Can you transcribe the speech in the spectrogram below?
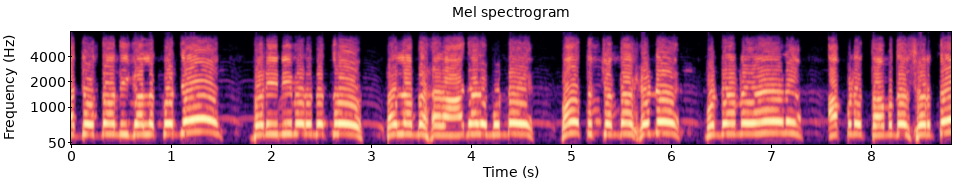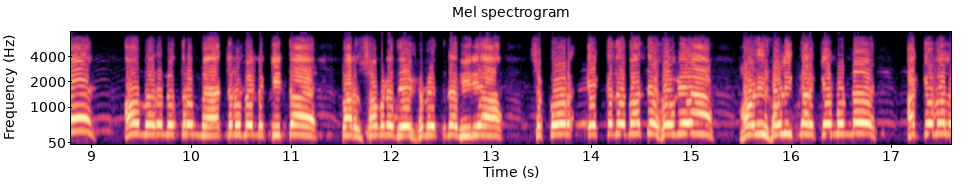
ਅੱਜ ਉਦਾਂ ਦੀ ਗੱਲ ਕੁਝ ਬੜੀ ਨਹੀਂ ਮੇਰੇ ਮਿੱਤਰੋ। ਪਹਿਲਾਂ ਮਹਾਰਾਜ ਵਾਲੇ ਮੁੰਡੇ ਬਹੁਤ ਚੰਗਾ ਖੇਡੇ। ਮੁੰਡਿਆਂ ਨੇ ਐਨ ਆਪਣੇ ਦਮ ਦੇ ਸਿਰ ਤੇ ਆਓ ਮੇਰੇ ਮਿੱਤਰੋ ਮੈਚ ਨੂੰ ਵਿਨ ਕੀਤਾ ਪਰ ਸਾਹਮਣੇ ਦੇਖ ਮਿੱਤਰੇ ਵੀਰਿਆ, ਸਕੋਰ ਇੱਕ ਦੇ ਵਾਧੇ ਹੋ ਗਿਆ। ਹੌਲੀ ਹੌਲੀ ਕਰਕੇ ਮੁੰਡੇ, ਅੱਗੇ ਵੱਲ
